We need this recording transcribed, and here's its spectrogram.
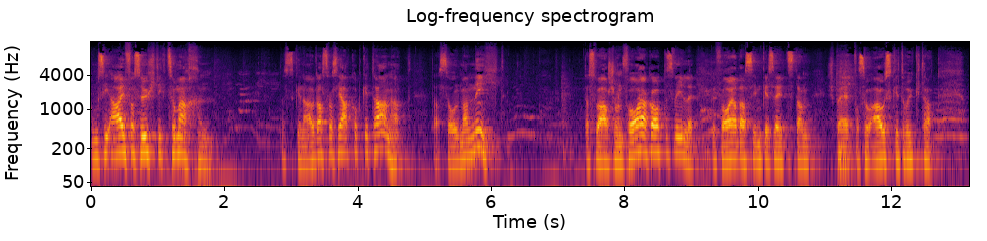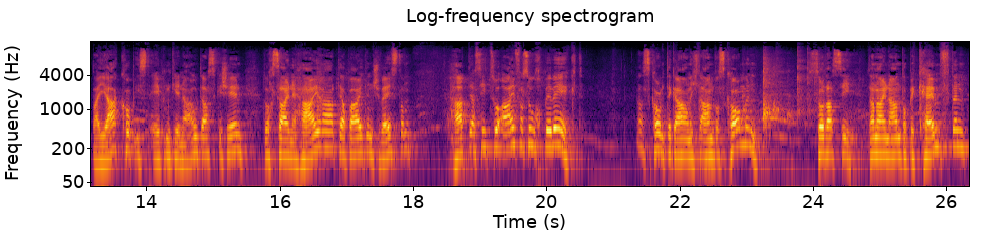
um sie eifersüchtig zu machen. Das ist genau das, was Jakob getan hat. Das soll man nicht. Das war schon vorher Gottes Wille, bevor er das im Gesetz dann später so ausgedrückt hat. Bei Jakob ist eben genau das geschehen. Durch seine Heirat der beiden Schwestern hat er sie zur Eifersucht bewegt. Das konnte gar nicht anders kommen, so dass sie dann einander bekämpften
